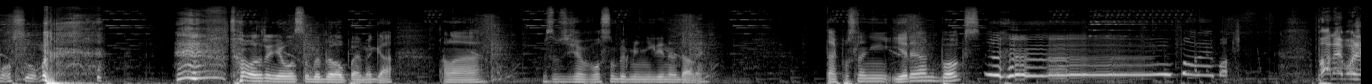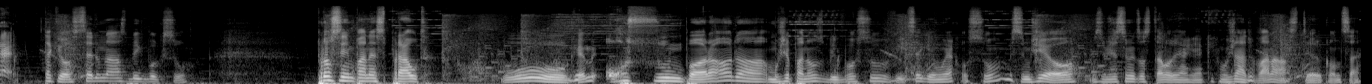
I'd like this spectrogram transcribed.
osm. Samozřejmě 8 by bylo úplně mega, ale myslím si, že 8 by mě nikdy nedali. Tak poslední jeden box. Pane bože. Pane bože. Tak jo, 17 big boxů. Prosím, pane Sprout. Uuu, gemy 8, paráda. Může panou z Big Boxu více gemů jak 8? Myslím, že jo. Myslím, že se mi to stalo nějak, nějakých možná 12 ty dokonce.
